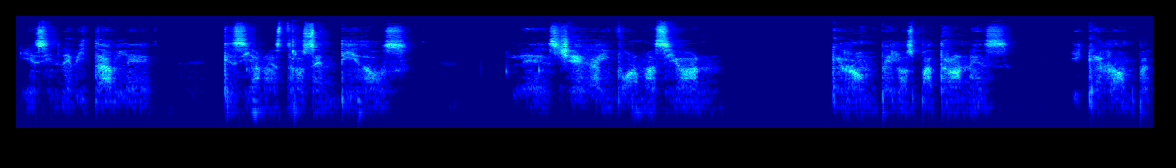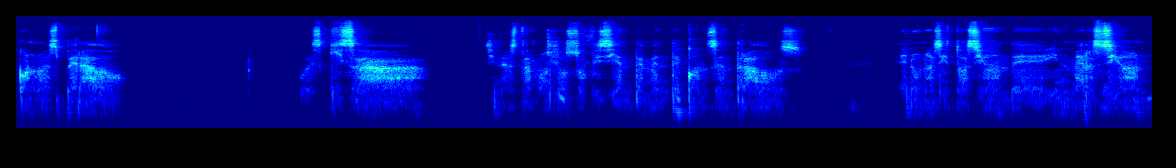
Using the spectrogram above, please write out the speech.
Y es inevitable que si a nuestros sentidos les llega información que rompe los patrones y que rompe con lo esperado, pues quizá si no estamos lo suficientemente concentrados en una situación de inmersión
